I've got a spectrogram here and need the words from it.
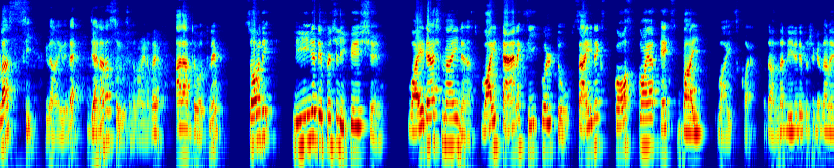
plus C ഇതാണ് ഇതിന്റെ ജനറൽ സൊല്യൂഷൻ എന്ന് പറയുന്നത്. നാലാമത്തെ ക്വസ്റ്റിന് solve the linear differential equation y dash minus y tan x equal to sin x cos square x by y square തന്ന ലീനിയർ ഡിഫറൻഷ്യൽ എന്താണ്?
